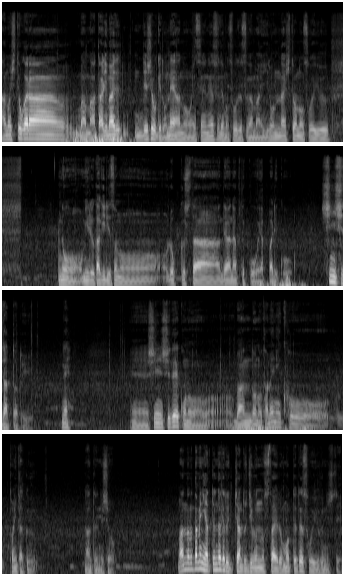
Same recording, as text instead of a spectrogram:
あの人柄、まあまあ当たり前でしょうけどね、あの SNS でもそうですが、まあいろんな人のそういうのを見る限り、その、ロックスターではなくて、こう、やっぱりこう、紳士だったという、ね。えー、紳士でこのバンドのためにこう、とにかく、なんて言うんでしょう。バンドのためにやってんだけど、ちゃんと自分のスタイルを持ってて、そういうふうにして、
